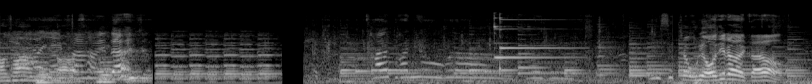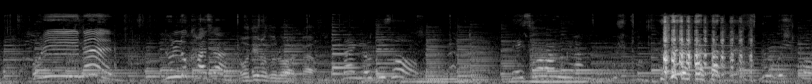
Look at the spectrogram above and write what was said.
감사합니다. 감사합니다. 잘 다녀오라. 자, 우리 어디로 갈까요? 우리는 놀러 가자. 어디로 놀러 갈까요? 나 여기서 내 사랑이랑 놀고 싶어. 놀고 싶어.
